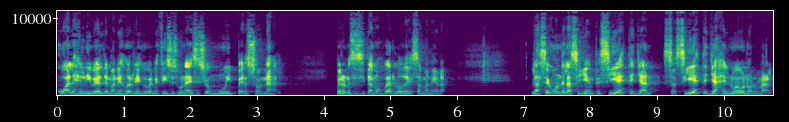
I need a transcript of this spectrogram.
cuál es el nivel de manejo de riesgo y beneficio, es una decisión muy personal, pero necesitamos verlo de esa manera. La segunda es la siguiente, si este ya, si este ya es el nuevo normal,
